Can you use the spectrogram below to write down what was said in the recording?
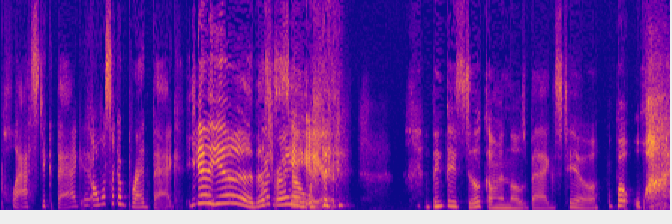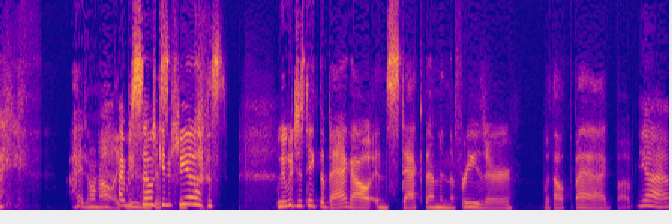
plastic bag, It- almost like a bread bag. Yeah, yeah, that's, That's right. so weird. I think they still come in those bags too. But why? I don't know. Like I'm we so take- confused. we would just take the bag out and stack them in the freezer without the bag, but yeah.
